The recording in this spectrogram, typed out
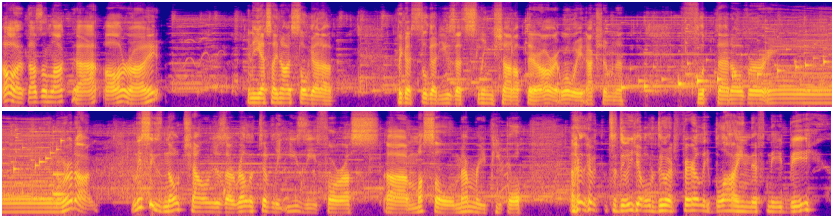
Oh, it does unlock that. Alright. And yes, I know I still got a I think I still gotta use that slingshot up there. Alright, well wait, actually I'm gonna flip that over and we're done. At least these no challenges are relatively easy for us uh, muscle memory people to be able to do it fairly blind if need be.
